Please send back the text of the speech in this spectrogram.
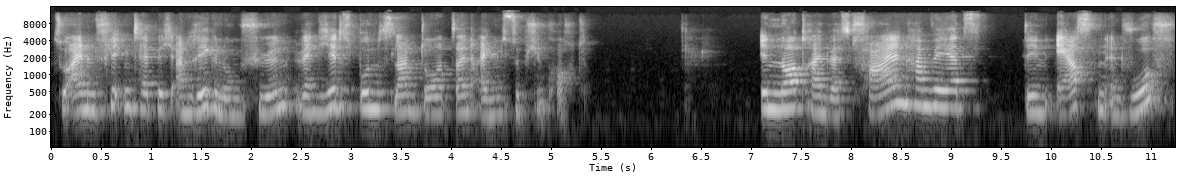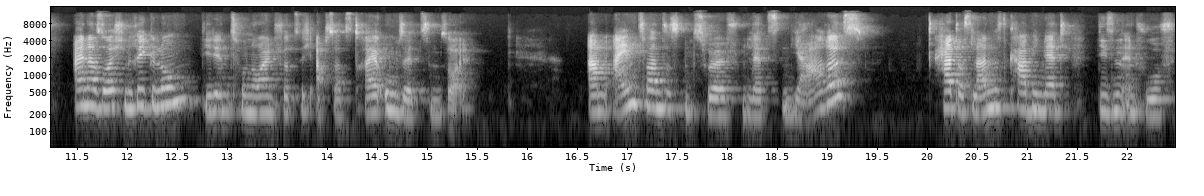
zu einem Flickenteppich an Regelungen führen, wenn jedes Bundesland dort sein eigenes Süppchen kocht. In Nordrhein-Westfalen haben wir jetzt den ersten Entwurf einer solchen Regelung, die den 249 Absatz 3 umsetzen soll. Am 21.12. letzten Jahres hat das Landeskabinett diesen Entwurf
